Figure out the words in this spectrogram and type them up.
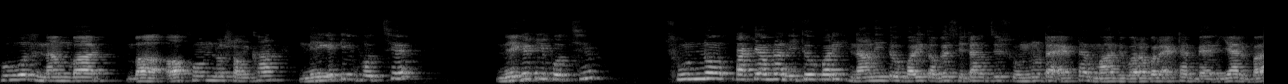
হোল নাম্বার বা অখণ্ড সংখ্যা। নেগেটিভ হচ্ছে নেগেটিভ হচ্ছে শূন্যটাকে আমরা নিতেও পারি, না নিতেও পারি, তবে সেটা হচ্ছে শূন্যটা একটা মাঝ বরাবর একটা ব্যারিয়ার বা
